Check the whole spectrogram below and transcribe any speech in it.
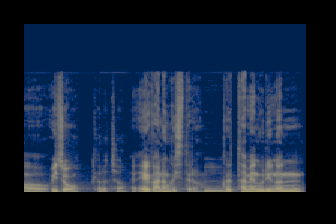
어, 위조. 그렇죠. 에 관한 것이더라. 음. 그렇다면 우리는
